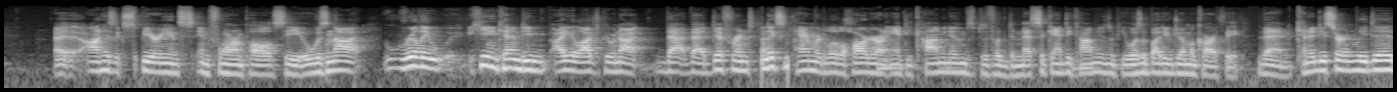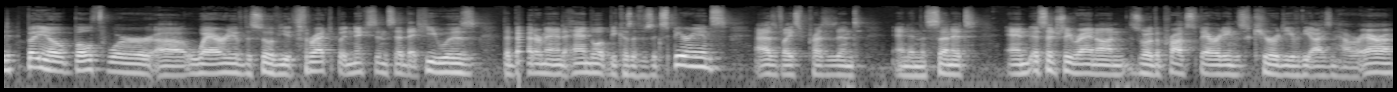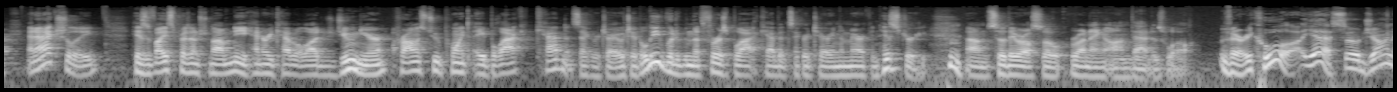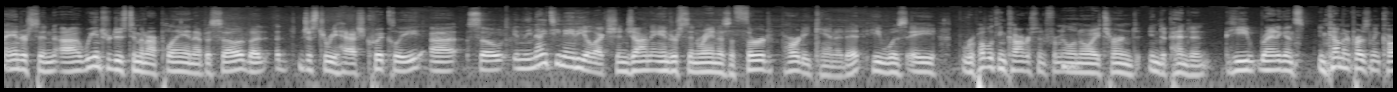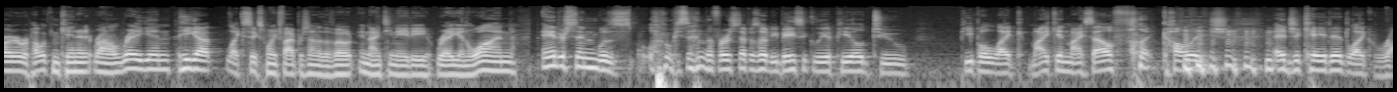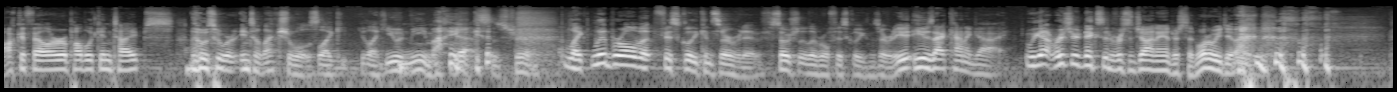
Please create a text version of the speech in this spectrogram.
uh, on his experience in foreign policy. It was not really he and Kennedy ideologically were not that that different. Nixon hammered a little harder on anti-communism, specifically domestic anti-communism. He was a buddy of Joe McCarthy Then Kennedy certainly did. But you know, both were uh, wary of the Soviet threat. But Nixon said that he was the better man to handle it because of his experience as vice president and in the Senate and essentially ran on sort of the prosperity and security of the Eisenhower era. And actually, his vice presidential nominee, Henry Cabot Lodge Jr., promised to appoint a black cabinet secretary, which I believe would have been the first black cabinet secretary in American history. Um, so they were also running on that as well. Very cool. Uh, yeah, so John Anderson, uh, we introduced him in our play-in episode, but uh, just to rehash quickly, uh, so in the 1980 election, John Anderson ran as a third-party candidate. He was a Republican congressman from Illinois turned independent. He ran against incumbent President Carter, Republican candidate Ronald Reagan. He got like 6.5% of the vote in 1980. Reagan won. Anderson was, we said in the first episode, he basically appealed to people like Mike and myself, like college educated, like Rockefeller Republican types, those who are intellectuals like like you and me, Mike. Yes, it's true. like liberal but fiscally conservative, socially liberal, fiscally conservative. He, he was that kind of guy. We got Richard Nixon versus John Anderson. What are we doing?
